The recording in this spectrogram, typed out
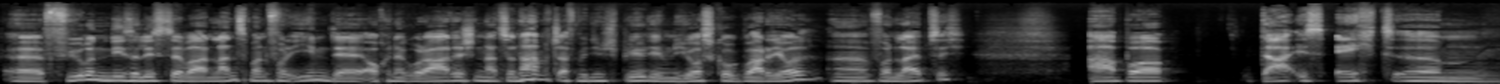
Äh, führend in dieser Liste war ein Landsmann von ihm, der auch in der kroatischen Nationalmannschaft mit ihm spielt, dem Josko Guardiol äh, von Leipzig. Aber da ist echt, ähm,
